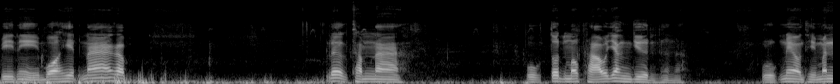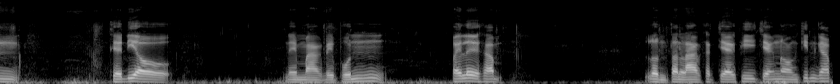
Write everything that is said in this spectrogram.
ปีนี้บ่เฮ็ดนาครับ เลิกทำนา ปลูกต้นมะพร้าวยั่งยืนนะปลูกแนวที่มันเทียเดียว ในหมากได้ผลไปเลยครับหล่นตลาดกระแจกพี่แจงนองกินครับ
